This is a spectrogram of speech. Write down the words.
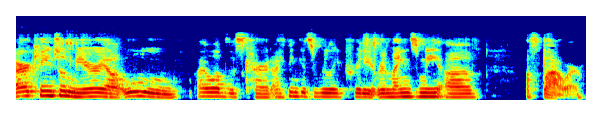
Archangel Muriel. Ooh, I love this card. I think it's really pretty. It reminds me of a flower.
